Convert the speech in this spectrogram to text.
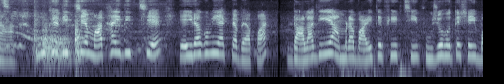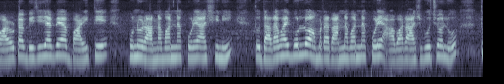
না। মুখে দিচ্ছে মাথায় দিচ্ছে এই রকমই একটা ব্যাপার। ডালা দিয়ে আমরা বাড়িতে ফিরছি পুজো হতে সেই বারোটা বেজে যাবে আর বাড়িতে কোনো রান্নাবান্না করে আসিনি। তো দাদাভাই বলল, আমরা রান্নাবান্না করে আবার আসব, চলো। তো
